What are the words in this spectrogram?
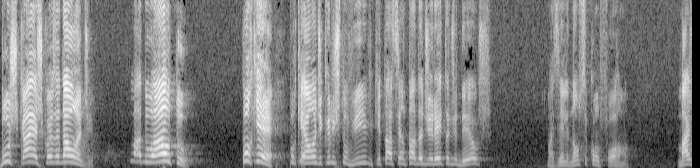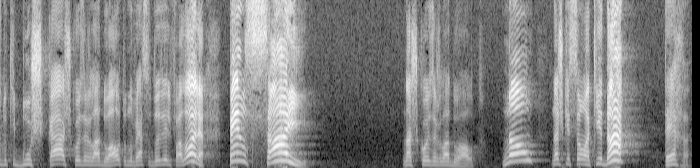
buscai as coisas da onde? Lá do alto. Por quê? Porque é onde Cristo vive, que está sentado à direita de Deus. Mas ele não se conforma. Mais do que buscar as coisas lá do alto, no verso 2 ele fala: Olha, pensai nas coisas lá do alto, não nas que são aqui da terra.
